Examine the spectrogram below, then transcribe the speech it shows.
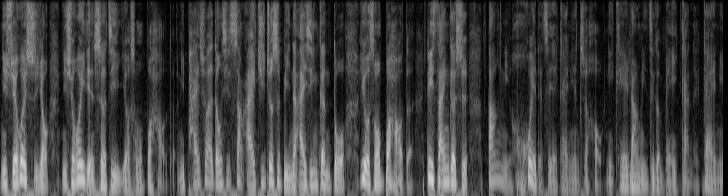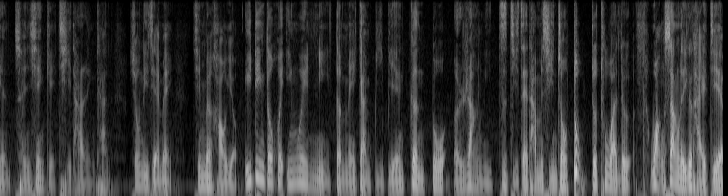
你学会使用，你学会一点设计，有什么不好的？你排出来的东西上 IG 就是比你的爱心更多，又有什么不好的？第三个是，当你会的这些概念之后，你可以让你这个美感的概念呈现给其他人看，兄弟姐妹。亲朋好友一定都会因为你的美感比别人更多，而让你自己在他们心中，嘟就突然就往上了一个台阶。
